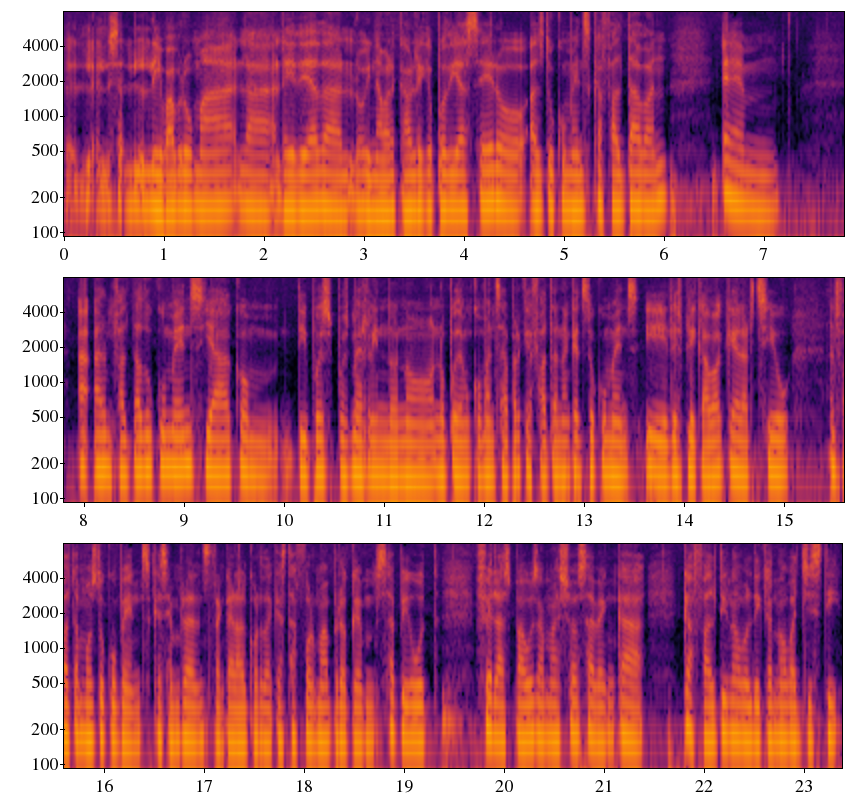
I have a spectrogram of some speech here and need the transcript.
li va abrumar la, la idea de lo inabarcable que podia ser o els documents que faltaven eh, en faltar documents ja com dir, pues, pues me rindo, no, no podem començar perquè falten aquests documents i li explicava que a l'arxiu ens falten molts documents, que sempre ens trencarà el cor d'aquesta forma, però que hem sapigut fer les paus amb això sabent que, que falti no vol dir que no va existir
